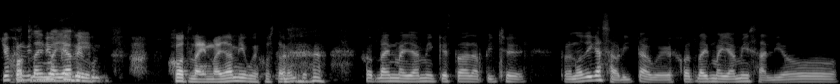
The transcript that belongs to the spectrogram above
Yo creo que- Hotline que es de Miami. cul- Hotline Miami, güey, justamente. Hotline Miami, que es toda la pinche... Pero no digas ahorita, güey. Hotline Miami salió...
